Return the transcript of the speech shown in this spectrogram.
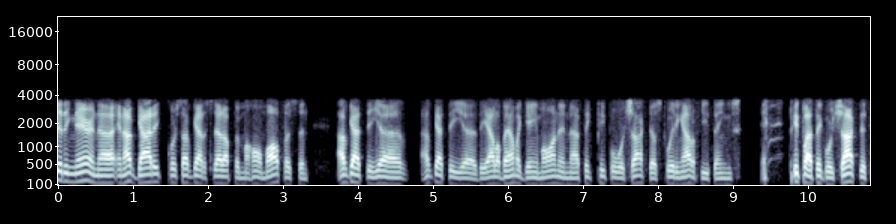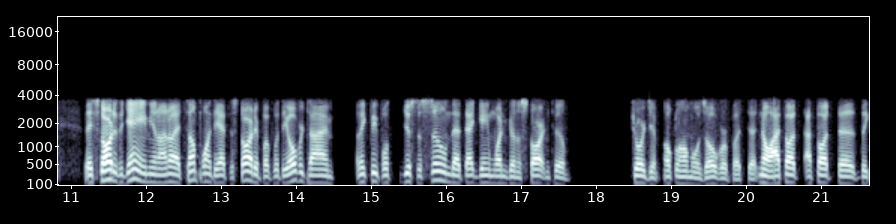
sitting there, and uh, and I've got it. Of course, I've got it set up in my home office, and I've got the uh, I've got the uh, the Alabama game on, and I think people were shocked. I was tweeting out a few things. people, I think, were shocked that they started the game. You know, I know at some point they had to start it, but with the overtime I think people just assumed that that game wasn't going to start until Georgia Oklahoma was over. But uh, no, I thought I thought the the,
